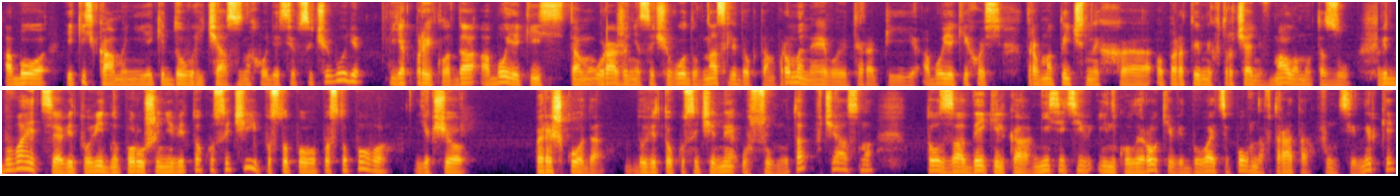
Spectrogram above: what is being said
або якісь камені, які довгий час знаходяться в сечоводі, як приклад, да, або якісь там ураження сечоводу внаслідок там променевої терапії, або якихось травматичних е, оперативних втручань в малому тазу, відбувається відповідно порушення відтоку сечі, і поступово-поступово, якщо перешкода до відтоку сечі не усунута вчасно, то за декілька місяців, інколи років, відбувається повна втрата функції нирки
